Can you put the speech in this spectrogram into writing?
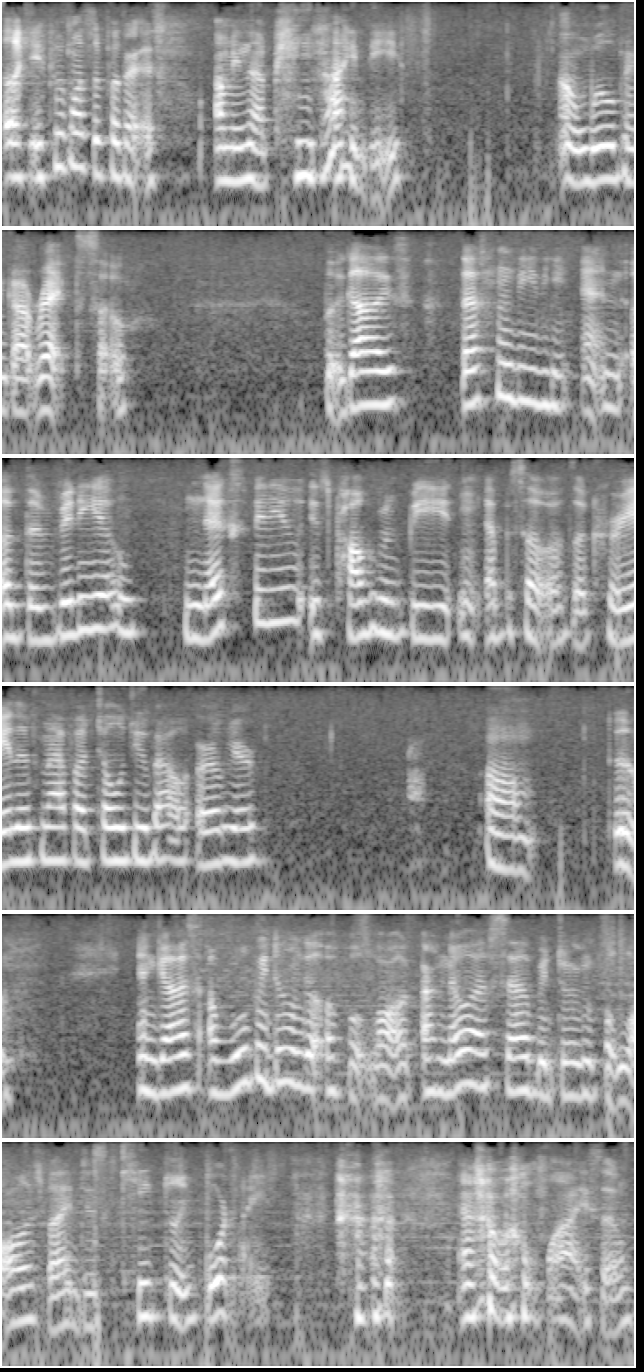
like if he wants to put that I mean that P90 um Wilburn got wrecked so but guys that's gonna be the end of the video next video is probably to be an episode of the creative map I told you about earlier. Um, and guys, I will be doing a, vlog. I know I said I'll be doing vlogs, but I just keep doing Fortnite. I don't know why, so.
